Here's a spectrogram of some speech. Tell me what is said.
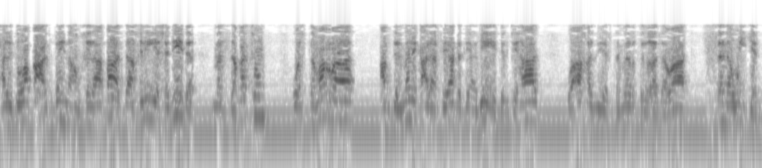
حيث وقعت بينهم خلافات داخلية شديدة مزقتهم واستمر عبد الملك على سياسة أبيه في الجهاد وأخذ يستمر في الغزوات سنويا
